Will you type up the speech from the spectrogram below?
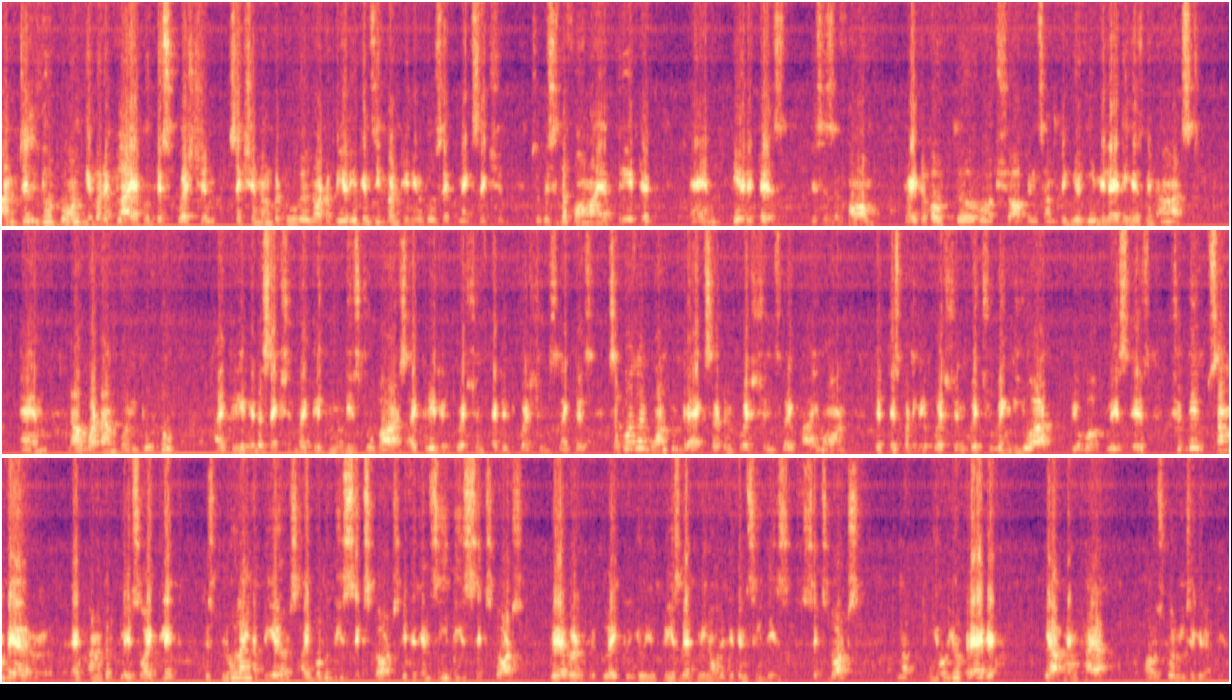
until you don't give a reply to this question, section number two will not appear. You can see continue to next section. So this is the form I have created and here it is. This is the form, right about the workshop and something. Your email ID has been asked and now what I'm going to do. I created a section by clicking on these two bars. I created questions, edit questions like this. Suppose I want to drag certain questions like I want that this particular question, which wing you are, your workplace is, should be somewhere at another place. So I click, this blue line appears, I go to these six dots. If you can see these six dots, wherever like you, you please let me know if you can see these six dots. Now you you drag it, ये आपने उठाया और उसको नीचे गिरा दिया.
